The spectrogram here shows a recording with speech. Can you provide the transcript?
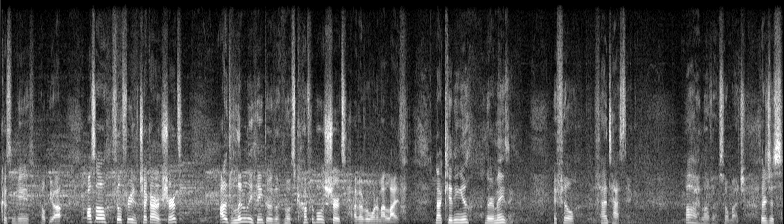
custom gains help you out. Also, feel free to check out our shirts. I literally think they're the most comfortable shirts I've ever worn in my life. Not kidding you, they're amazing. They feel fantastic. Oh, I love them so much. They're just,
